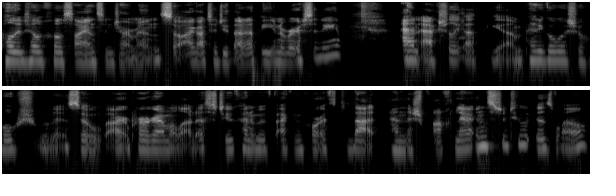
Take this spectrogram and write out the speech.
political science and German. So I got to do that at the university and actually at the um, Pädagogische Hochschule. So our program allowed us to kind of move back and forth to that and the Sprachlehrinstitut as well.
